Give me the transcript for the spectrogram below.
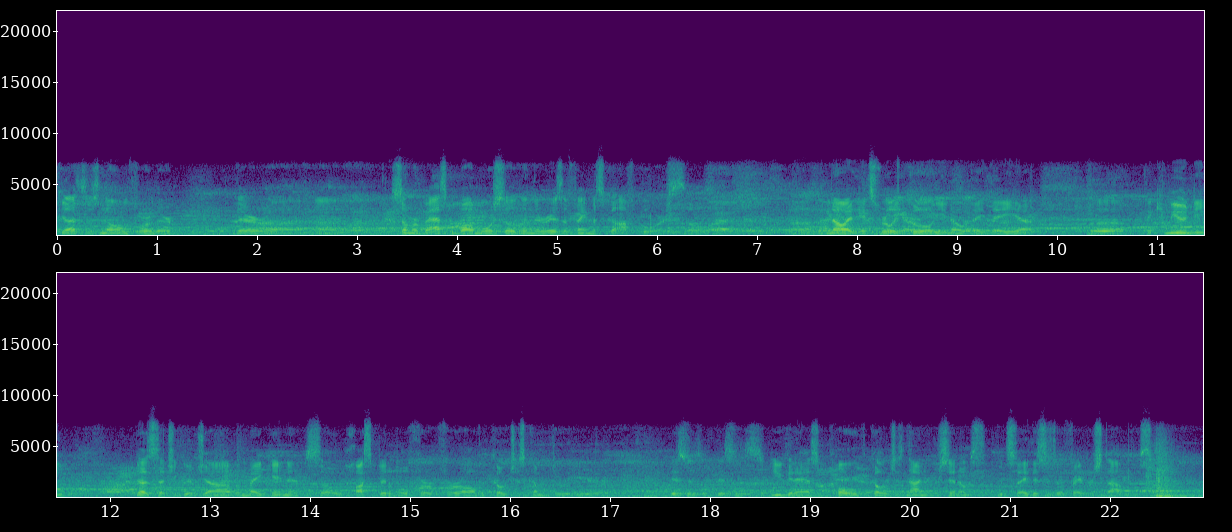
Augusta is known for their their uh, uh, summer basketball more so than there is a famous golf course. So, uh, uh, no, it, it's really cool. You know, they they uh, uh, the community does such a good job of making it so hospitable for, for all the coaches coming through here. This is this is you could ask poll of coaches, 90% of them would say this is their favorite stop in the summer.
